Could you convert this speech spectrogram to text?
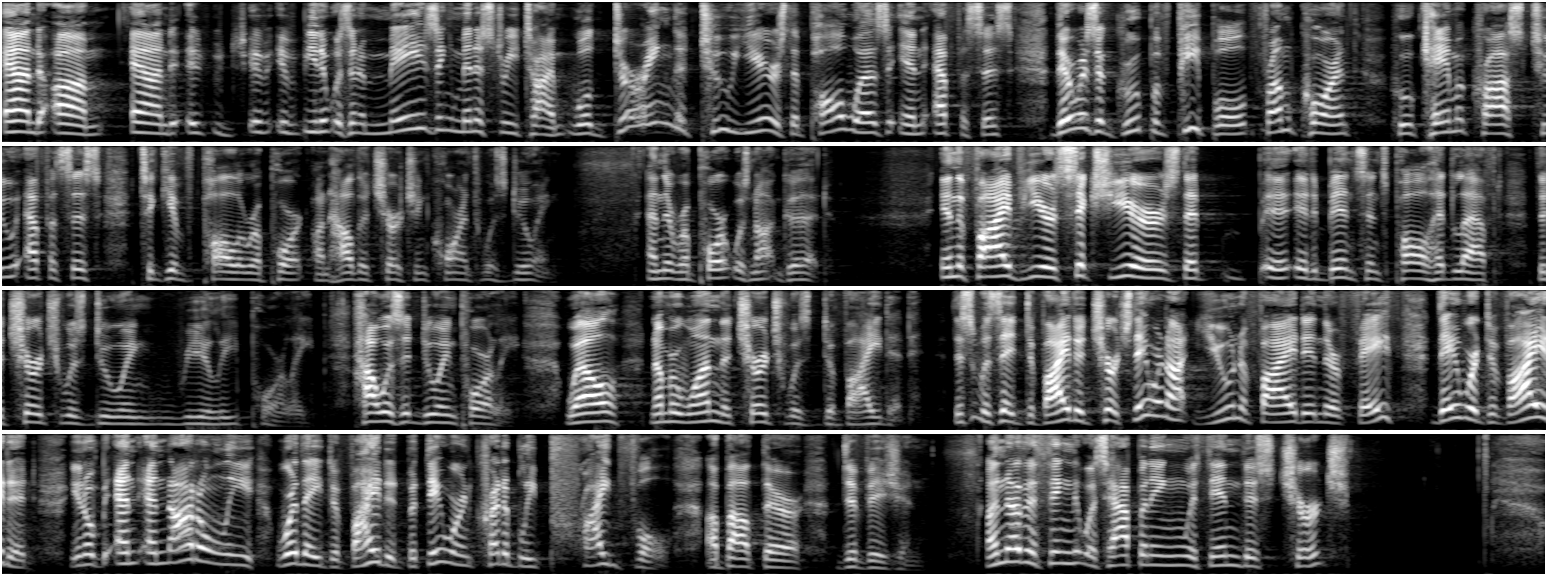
And, um, and it, it, it, it, was an amazing ministry time. Well, during the two years that Paul was in Ephesus, there was a group of people from Corinth who came across to Ephesus to give Paul a report on how the church in Corinth was doing and the report was not good. In the five years, six years that it had been since Paul had left, the church was doing really poorly. How was it doing poorly? Well, number one, the church was divided. This was a divided church. They were not unified in their faith. They were divided. You know, and, and not only were they divided, but they were incredibly prideful about their division. Another thing that was happening within this church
